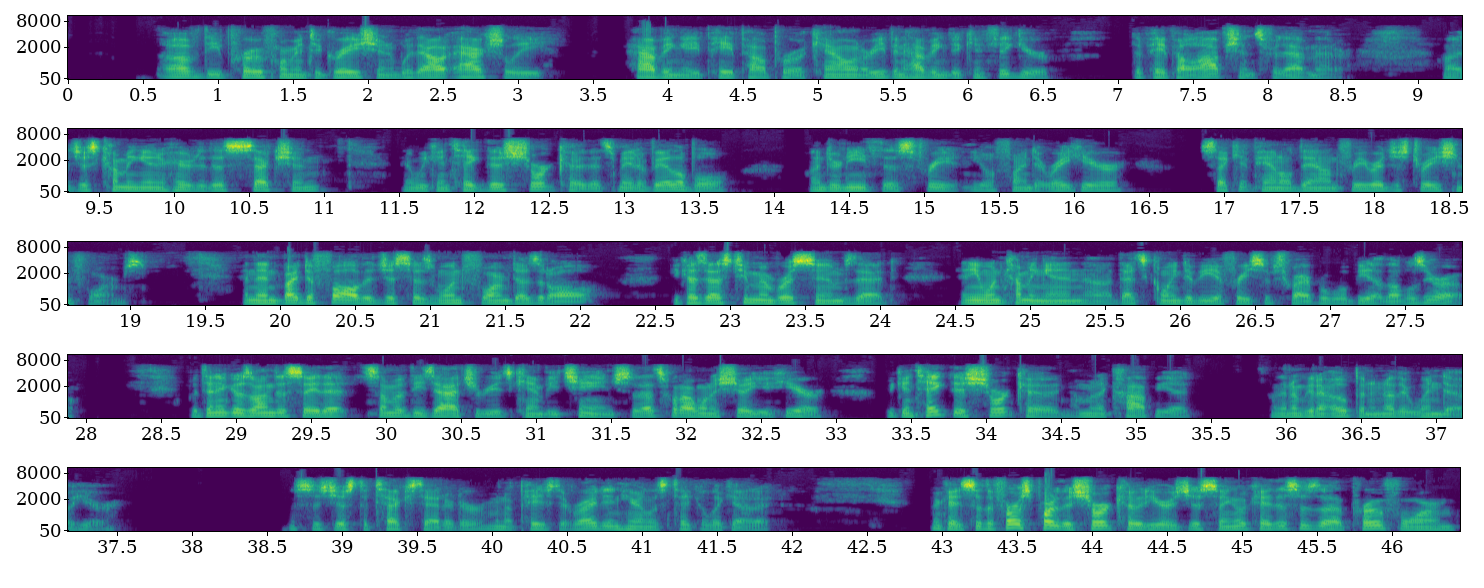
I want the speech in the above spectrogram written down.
of the Proform integration without actually having a PayPal Pro account or even having to configure the PayPal options for that matter. Uh, just coming in here to this section, and we can take this shortcode that's made available underneath this free, you'll find it right here, second panel down, free registration forms. And then by default, it just says one form does it all, because S2 member assumes that anyone coming in uh, that's going to be a free subscriber will be at level zero. But then it goes on to say that some of these attributes can be changed. So that's what I want to show you here. We can take this shortcode, I'm going to copy it, and then I'm going to open another window here. This is just a text editor. I'm going to paste it right in here and let's take a look at it. Okay, so the first part of the shortcode here is just saying, okay, this is a pro form,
